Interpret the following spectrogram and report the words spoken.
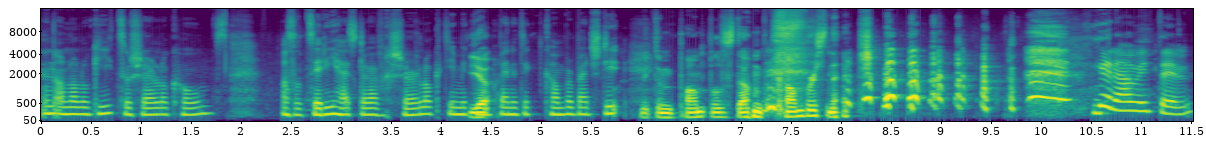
eine Analogie zu Sherlock Holmes. Also die Serie heisst glaube ich einfach Sherlock, die mit Ja. dem Benedict Cumberbatch. Die, Mit dem Pumpelstump Cumbersnatch. genau mit dem.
